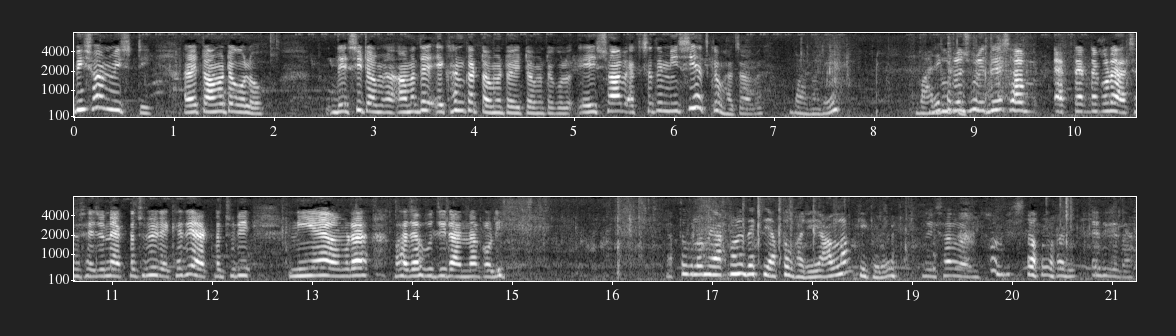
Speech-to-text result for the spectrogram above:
ভীষণ মিষ্টি। আর এই টমেটোগুলো দেশি টমেটো আমাদের এখানকার টমেটো এই টমেটোগুলো এই সব একসাথে মিশিয়ে আজকে ভাজা হবে। বাবারে বাড়ি দুটো ছুরি দিয়ে সব একটা একটা করে আছে সেই জন্য একটা ছুরি রেখে দিই আর একটা ছুরি নিয়ে আমরা ভাজাভুজি রান্না করি। এতগুলো আমি এখনই দেখছি এত ভারী আনলাম কি করে? বিশাল ভারী। বিশাল ভারী। এদিকে দেখ।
